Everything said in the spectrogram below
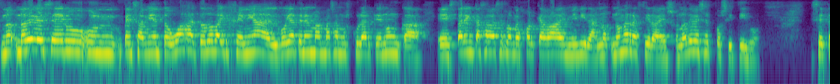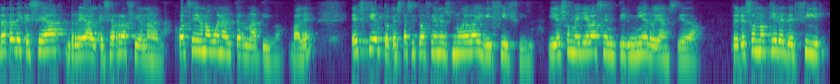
no, debe ser un, pensamiento, ¡guau! Todo va a ir genial, voy a tener más masa muscular que nunca, estar en casa va a ser lo mejor que haga en mi vida. No, no me refiero a eso, no debe ser positivo. Se trata de que sea real, que sea racional. ¿Cuál sería una buena alternativa? ¿Vale? Es cierto que esta situación es nueva y difícil y eso me lleva a sentir miedo y ansiedad, pero eso no quiere decir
